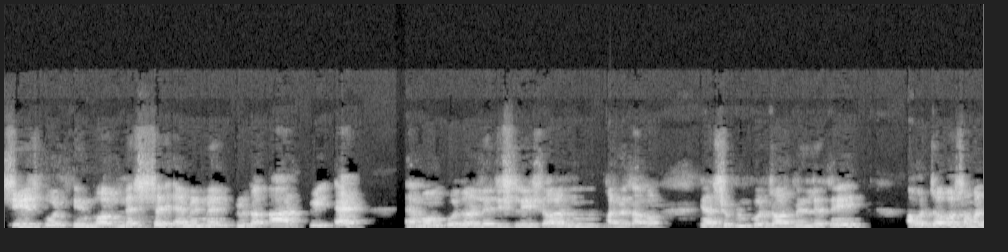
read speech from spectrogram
Sheets would involve necessary amendment to the RP Act among other legislation. भनेर अब यहाँ सुप्रिम कोर्ट जजमेन्टले चाहिँ अब जबसम्म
